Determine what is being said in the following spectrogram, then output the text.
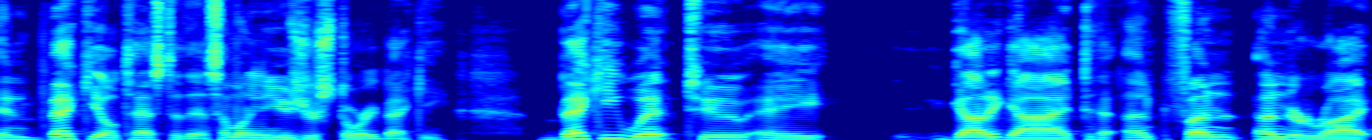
And Becky will attest to this. I'm going to use your story, Becky. Becky went to a got a guy to un- fund underwrite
